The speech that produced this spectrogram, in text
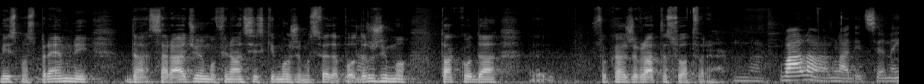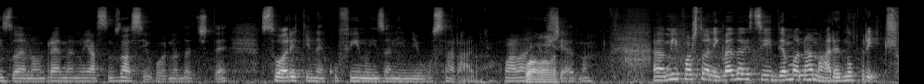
Mi smo spremni da sarađujemo, finansijski možemo sve da podržimo, tako da što kaže, vrata su otvorene. Hvala vam, Vladice, na izvojenom vremenu. Ja sam zasigurna da ćete stvoriti neku finu i zanimljivu saradnju. Hvala vam još jednom. E, mi, poštovani gledalci, idemo na narednu priču.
